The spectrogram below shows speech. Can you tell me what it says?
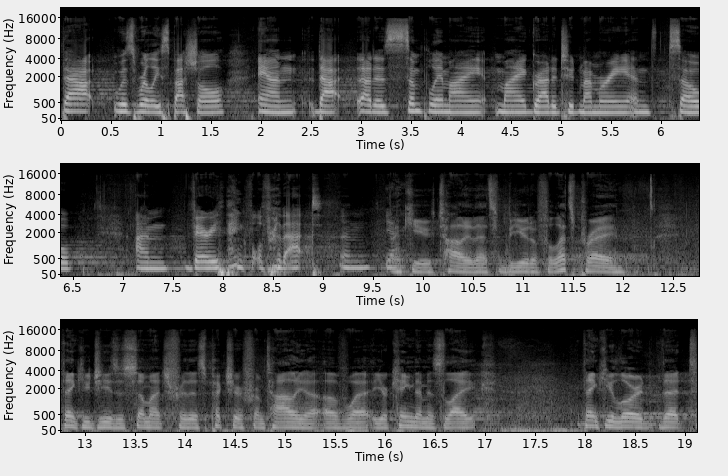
that was really special, and that that is simply my my gratitude memory, and so I'm very thankful for that. And yeah. Thank you, Talia. That's beautiful. Let's pray. Thank you, Jesus, so much for this picture from Talia of what your kingdom is like. Thank you, Lord, that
